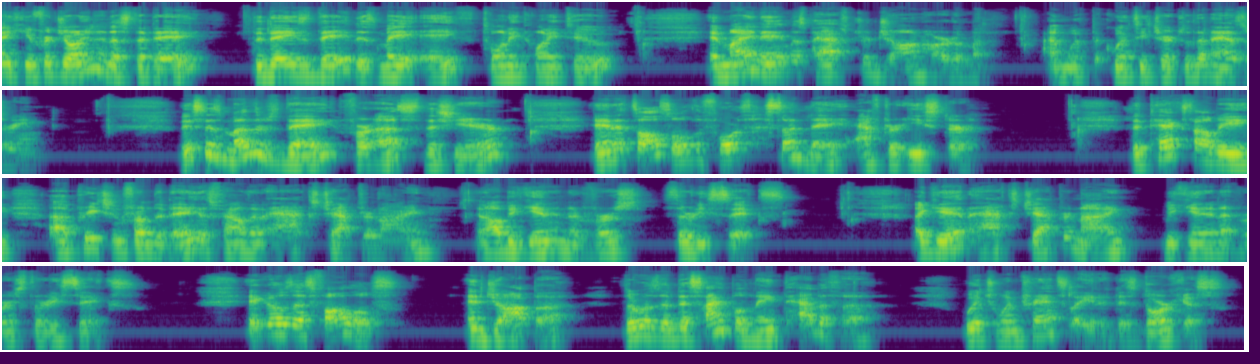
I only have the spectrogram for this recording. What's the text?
Thank you for joining us today. Today's date is May 8th, 2022, and my name is Pastor John Hardiman. I'm with the Quincy Church of the Nazarene. This is Mother's Day for us this year, and it's also the fourth Sunday after Easter. The text I'll be uh, preaching from today is found in Acts chapter 9, and I'll begin in verse 36. Again, Acts chapter 9, beginning at verse 36. It goes as follows. In Joppa, there was a disciple named Tabitha, which when translated is Dorcas,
